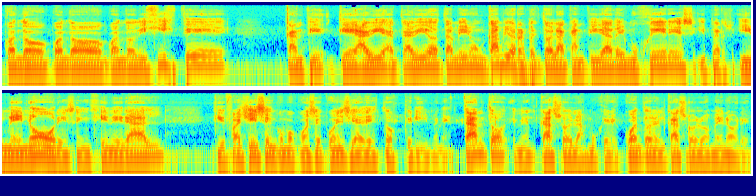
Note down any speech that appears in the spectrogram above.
Cuando, cuando, cuando dijiste que había ha habido también un cambio respecto a la cantidad de mujeres y menores en general que fallecen como consecuencia de estos crímenes, tanto en el caso de las mujeres cuanto en el caso de los menores,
